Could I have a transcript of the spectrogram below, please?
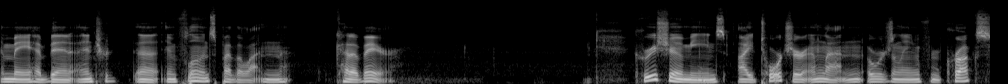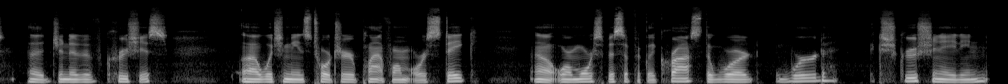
and may have been inter- uh, influenced by the Latin cadavere. Crucio means I torture in Latin, originating from crux, a genitive crucius, uh, which means torture, platform, or stake, uh, or more specifically, cross. The word word excruciating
